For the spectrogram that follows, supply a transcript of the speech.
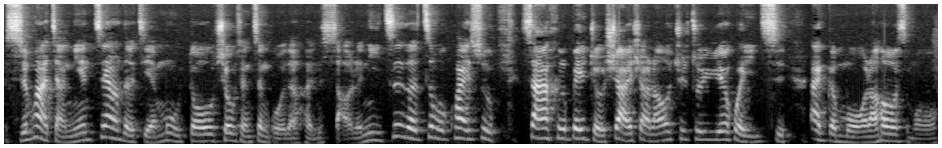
实话讲，连这样的节目都修成正果的很少了。你这个这么快速，大家喝杯酒笑一笑，然后去出去约会一次，按个摩，然后什么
